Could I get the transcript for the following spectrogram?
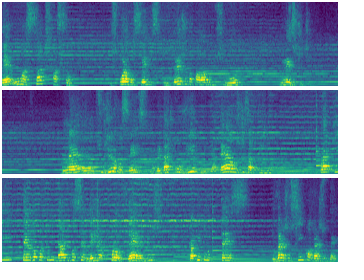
É uma satisfação expor a vocês um trecho da palavra do Senhor neste dia. Le, é, sugiro a vocês, na verdade convido e até os desafio, para que, tendo oportunidade, você leia Provérbios, capítulo 3, do verso 5 ao verso 10.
